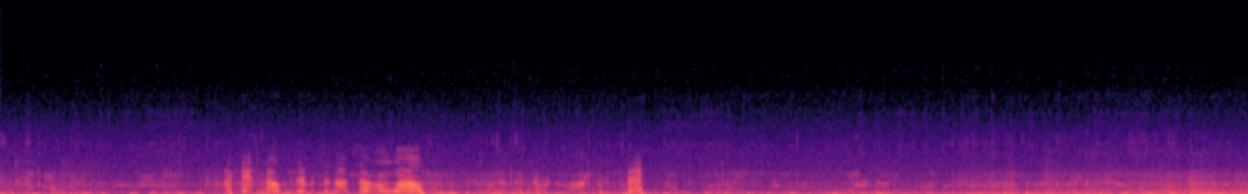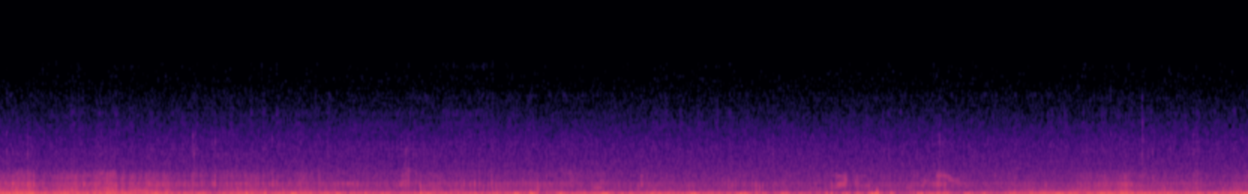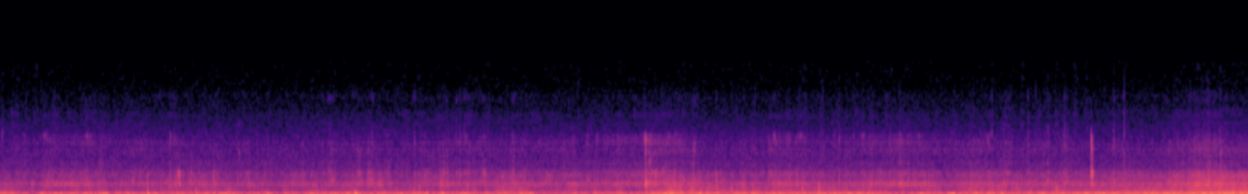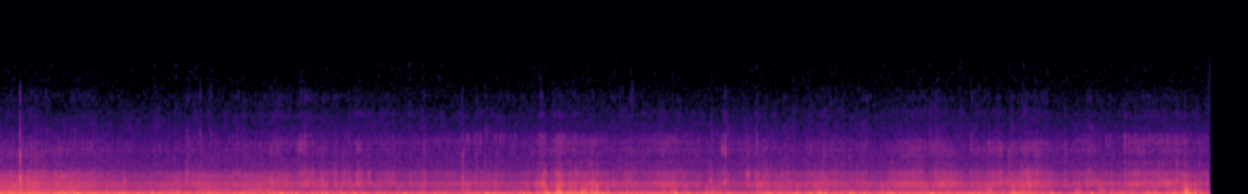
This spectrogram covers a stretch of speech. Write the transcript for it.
I can't tell the difference or not, so oh well. Hey.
